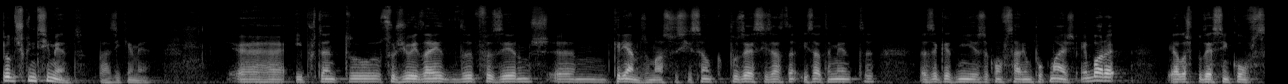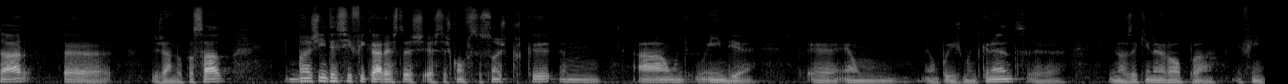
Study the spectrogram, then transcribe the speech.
pelo desconhecimento, basicamente. Uh, e, portanto, surgiu a ideia de fazermos, um, criarmos uma associação que pusesse exata, exatamente as academias a conversarem um pouco mais. Embora elas pudessem conversar uh, já no passado, mas intensificar estas, estas conversações porque um, há um, a Índia uh, é, um, é um país muito grande e nós aqui na Europa, enfim,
